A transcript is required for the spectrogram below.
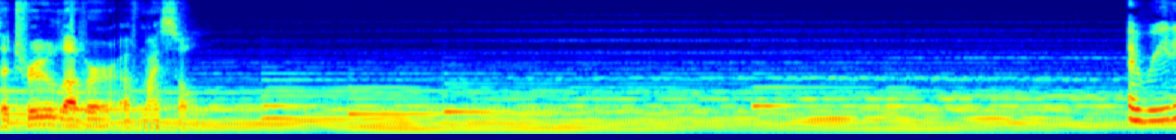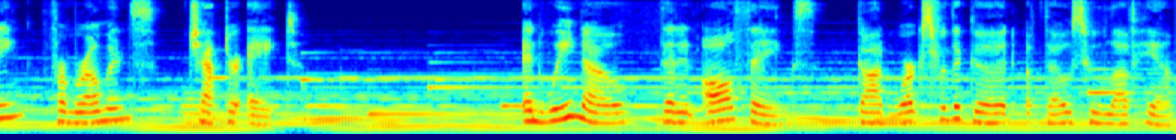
the true lover of my soul. A reading from Romans chapter 8. And we know that in all things God works for the good of those who love Him,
